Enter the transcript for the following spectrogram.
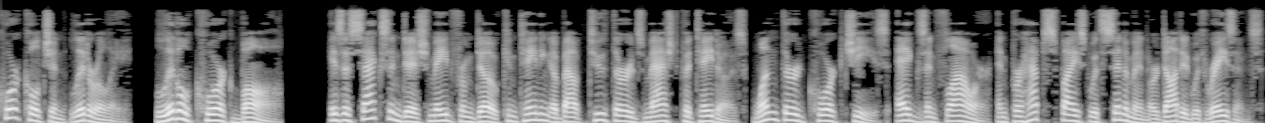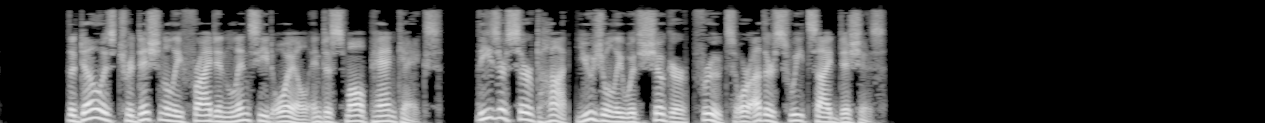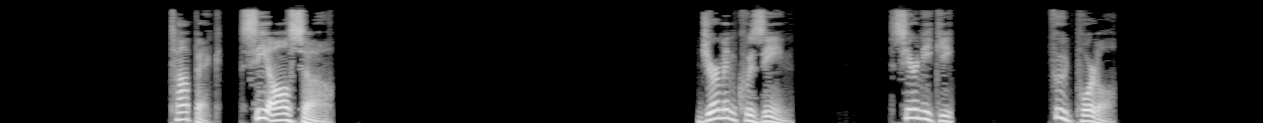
Quarkkäulchen literally, little quark ball, is a Saxon dish made from dough containing about two-thirds mashed potatoes, one-third quark cheese, eggs and flour, and perhaps spiced with cinnamon or dotted with raisins. The dough is traditionally fried in linseed oil into small pancakes. These are served hot, usually with sugar, fruits or other sweet side dishes. See also German cuisine. Syrniki Food portal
